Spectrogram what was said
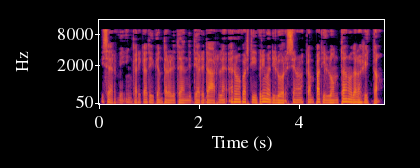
I servi, incaricati di piantare le tende e di arredarle, erano partiti prima di loro e si erano accampati lontano dalla città.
